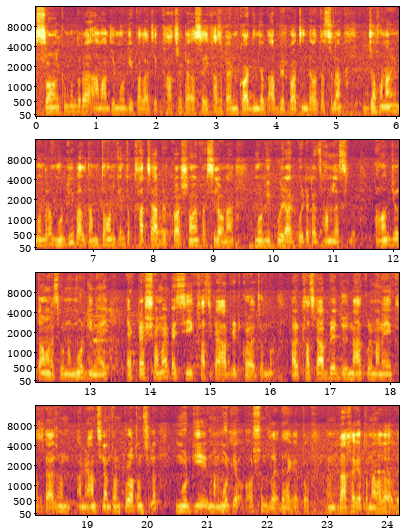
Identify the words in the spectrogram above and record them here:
আসসালামু আলাইকুম বন্ধুরা, আমার যে মুরগি পালা যে খাঁচাটা আছে, এই খাঁচাটা আমি কয়েকদিন যাবত আপডেট করার চিন্তা করতেছিলাম। যখন আমি বন্ধুরা মুরগি পালতাম, তখন কিন্তু খাঁচা আপডেট করার সময় ছিল না। মুরগি কই রাখব, এটা একটা ঝামেলা ছিল। এখন যেহেতু আমার কাছে কোনো মুরগি নাই, একটা সময় পাইছি খাঁচাটা আপডেট করার জন্য। আর খাঁচাটা আপডেট যদি না করে মানে খাঁচাটা যখন আমি আনছিলাম, তখন পুরাতন ছিল। মুরগি মানে মুরগি অসুন্দর দেখা যেত মানে রাখা যেত না ভালোভাবে।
